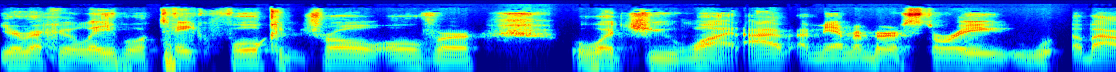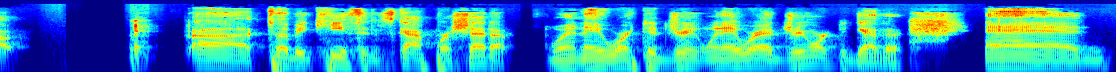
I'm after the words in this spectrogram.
your record label take full control over what you want. I, I mean, I remember a story about uh, Toby Keith and Scott Borchetta when they worked at Dream when they were at DreamWorks together, and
